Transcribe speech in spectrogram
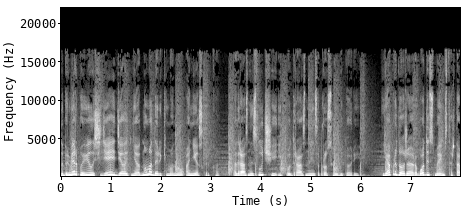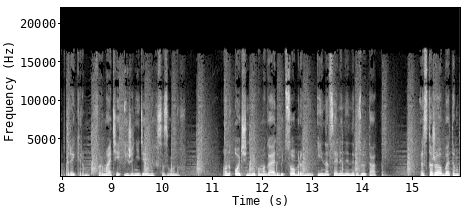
Например, появилась идея делать не одну модель кимоно, а несколько, под разные случаи и под разные запросы аудитории. Я продолжаю работать с моим стартап-трекером в формате еженедельных созвонов. Он очень мне помогает быть собранной и нацеленной на результат. Расскажу об этом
